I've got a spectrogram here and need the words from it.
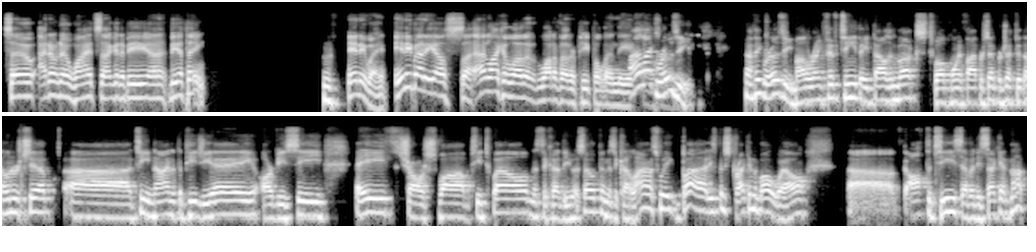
So I don't know why it's not going to be uh, be a thing. Hmm. Anyway, anybody else? Uh, I like a lot of a lot of other people in the. I like Rosie. I think Rosie, model rank 15th, 8,000 bucks, 12.5% projected ownership, uh, T9 at the PGA, RBC 8th, Charles Schwab T12, missed the cut at the US Open, cut last week, but he's been striking the ball well. Uh, off the tee, 72nd, not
